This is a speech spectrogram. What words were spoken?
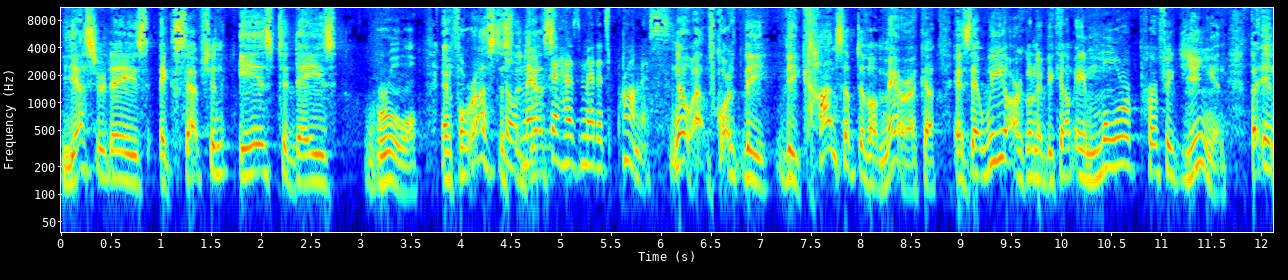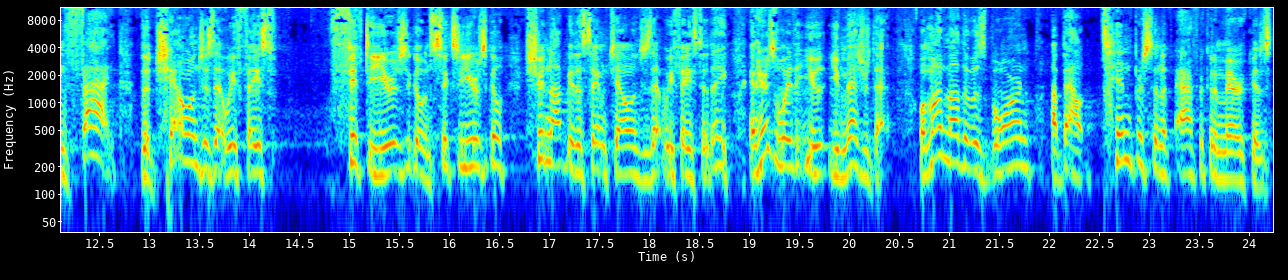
yesterday's exception is today's rule. And for us to so suggest America has met its promise. No, of course the the concept of America is that we are going to become a more perfect union. But in fact, the challenges that we face 50 years ago and 60 years ago should not be the same challenges that we face today. And here's the way that you, you measure that. When my mother was born, about 10% of African Americans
